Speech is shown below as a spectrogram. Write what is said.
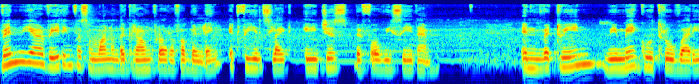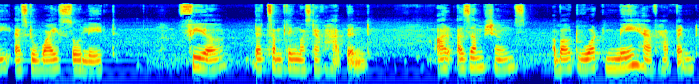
When we are waiting for someone on the ground floor of a building, it feels like ages before we see them. In between, we may go through worry as to why so late, fear that something must have happened, our assumptions about what may have happened,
